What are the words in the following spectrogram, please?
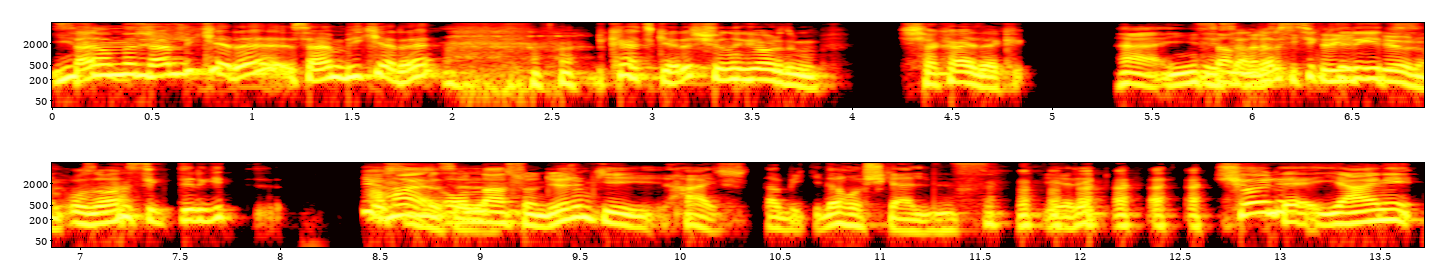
sen, insanları sen bir kere sen bir kere birkaç kere şunu gördüm. Şakayla ha, insanlara, insanlara siktir, siktir, git diyorum. O zaman siktir git Ama mesela. ondan sonra diyorum ki hayır tabii ki de hoş geldiniz diyerek. şöyle yani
